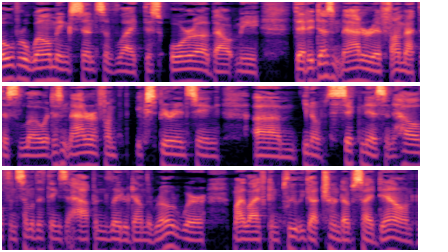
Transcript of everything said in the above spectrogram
overwhelming sense of like this aura about me that it doesn't matter if I'm at this low. It doesn't matter if I'm experiencing, um, you know, sickness and health and some of the things that happened later down the road where my life completely got turned upside down.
